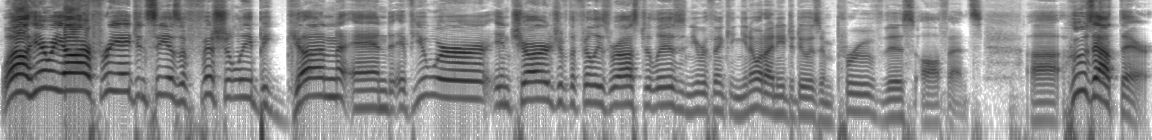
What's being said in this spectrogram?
Well, here we are. Free agency has officially begun. And if you were in charge of the Phillies roster, Liz, and you were thinking, you know what I need to do is improve this offense, uh, who's out there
